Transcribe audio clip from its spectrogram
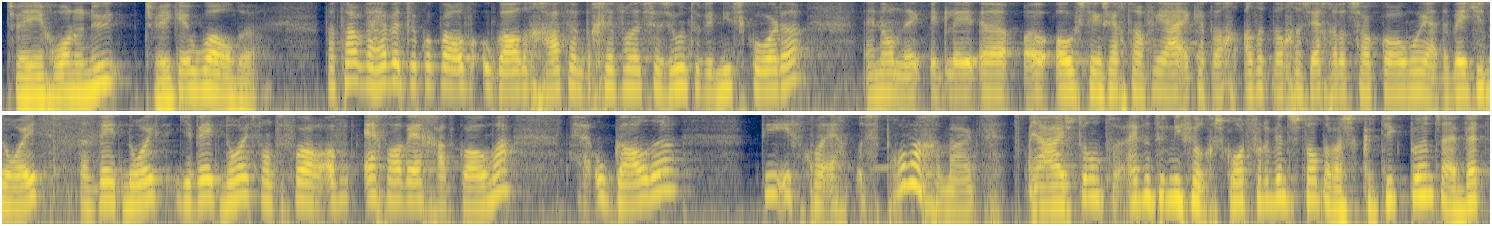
2 gewonnen nu. Twee keer Ugalde. Dan, we hebben het ook wel over Ugalde gehad aan het begin van het seizoen toen hij niet scoorde. En dan, ik, ik, uh, Oosting zegt dan van ja, ik heb al, altijd wel gezegd dat het zou komen. Ja, dat weet je nooit. Dat weet nooit. Je weet nooit van tevoren of het echt wel weer gaat komen. Maar Ugalde, die heeft gewoon echt sprongen gemaakt. Ja, hij stond, hij heeft natuurlijk niet veel gescoord voor de winterstop. Dat was een kritiekpunt. Hij werd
